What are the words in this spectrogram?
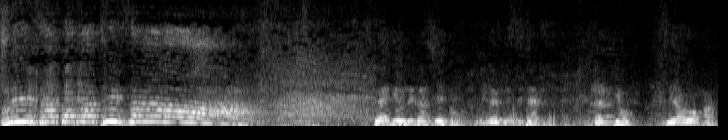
Lisa Bamatisa! Thank you, leadership. You may be seated. Thank you, Siawonga.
